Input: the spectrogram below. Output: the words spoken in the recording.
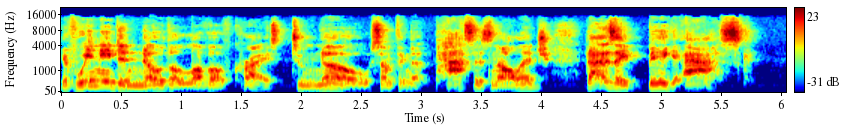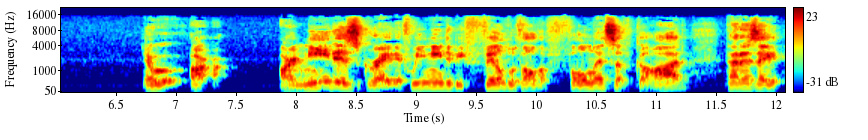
if we need to know the love of Christ, to know something that passes knowledge, that is a big ask. It, our, our need is great. If we need to be filled with all the fullness of God, that is a,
